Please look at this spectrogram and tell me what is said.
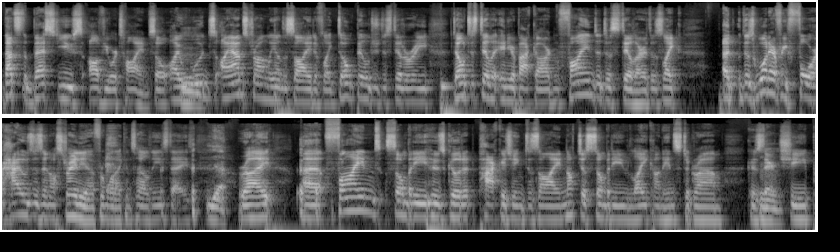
That's the best use of your time. So I would, I am strongly on the side of like, don't build your distillery, don't distill it in your back garden. Find a distiller. There's like, a, there's one every four houses in Australia, from what I can tell these days. Yeah. Right. Uh, find somebody who's good at packaging design, not just somebody you like on Instagram because they're cheap,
